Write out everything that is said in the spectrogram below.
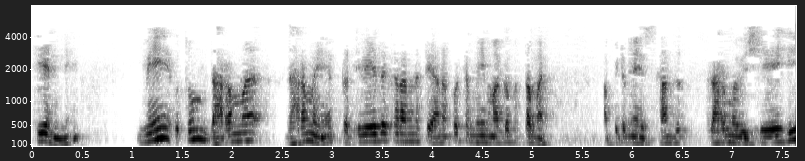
තියෙන්නේ මේ උතුම් ධර්ම ධර්මය ප්‍රතිවේද කරන්නට යනකොට මේ මගම තමයි. අපිට මේ ස්කන්ධ ධර්ම විශේෂෙහි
